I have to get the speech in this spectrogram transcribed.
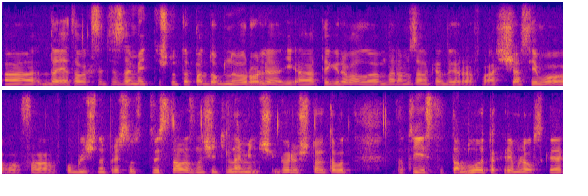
до этого, кстати, заметьте, что-то подобную роль э, отыгрывал Рамзан Кадыров, а сейчас его в, в публичном присутствии стало значительно меньше. Говорю, что это вот тут есть табло, это кремлевское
